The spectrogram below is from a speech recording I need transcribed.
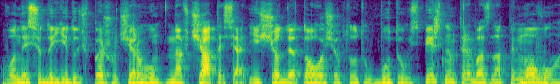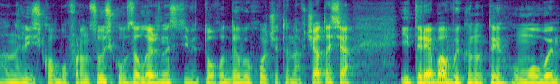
вони сюди їдуть в першу чергу навчатися, і що для того, щоб тут бути успішним, треба знати мову англійську або французьку, в залежності від того, де ви хочете навчатися. І треба виконати умови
